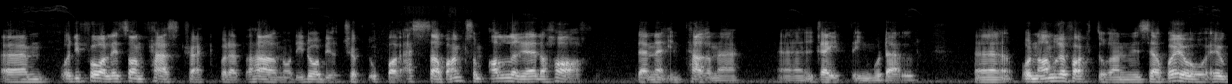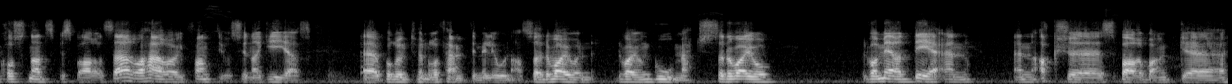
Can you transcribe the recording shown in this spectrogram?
Um, og de får litt sånn fast track på dette her når de da blir kjøpt opp av SR-Bank, som allerede har denne interne eh, ratingmodellen. Eh, og den andre faktoren vi ser på, er jo, er jo kostnadsbesparelser. Og her fant de jo synergier eh, på rundt 150 millioner. Så det var jo en, var jo en god match. Så det var jo det var mer det enn en aksjesparebank. Eh,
